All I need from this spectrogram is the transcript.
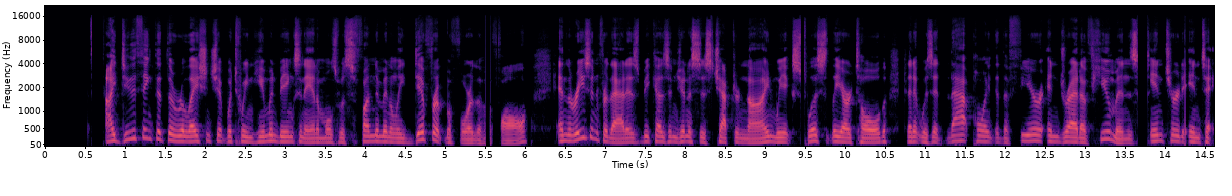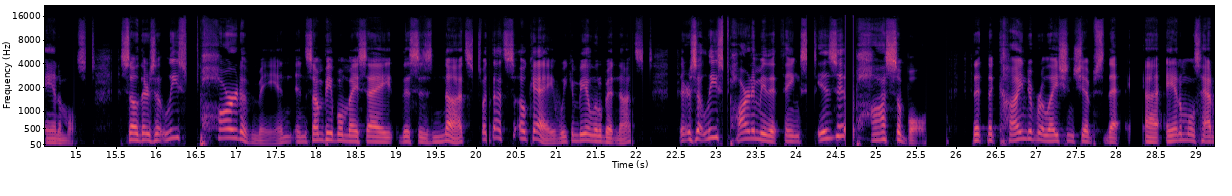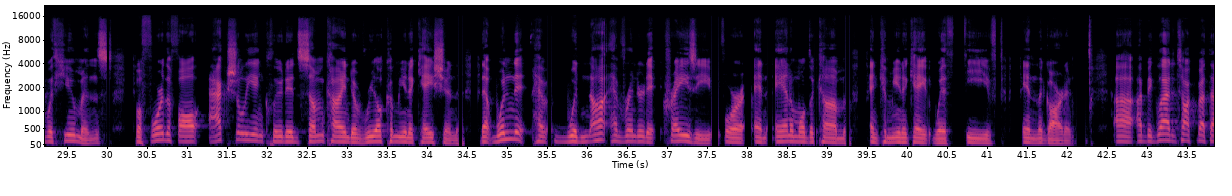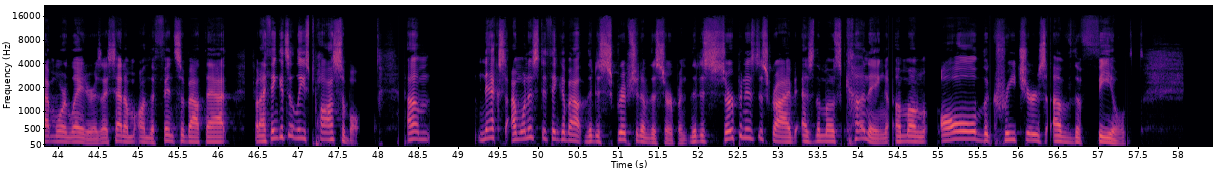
I do think that the relationship between human beings and animals was fundamentally different before the fall. And the reason for that is because in Genesis chapter 9, we explicitly are told that it was at that point that the fear and dread of humans entered into animals. So there's at least part of me, and, and some people may say this is nuts, but that's okay. We can be a little bit nuts. There's at least part of me that thinks, is it possible that the kind of relationships that uh, animals had with humans before the fall actually included some kind of real communication that wouldn't it have would not have rendered it crazy for an animal to come and communicate with Eve in the garden. Uh, I'd be glad to talk about that more later. As I said, I'm on the fence about that, but I think it's at least possible. Um, Next, I want us to think about the description of the serpent. The serpent is described as the most cunning among all the creatures of the field.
